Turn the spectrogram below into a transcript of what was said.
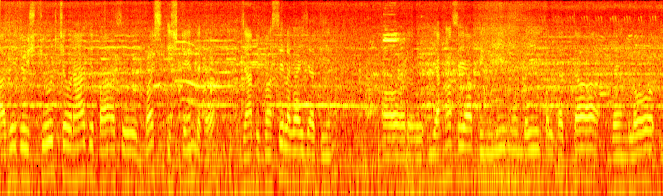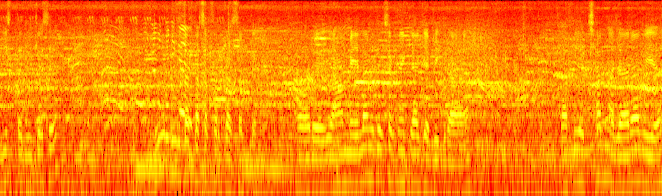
आगे जो स्टोर चौराहा के पास बस स्टैंड है, जहाँ पे बसें लगाई जाती हैं। और यहाँ से आप दिल्ली, मुंबई, कलकत्ता, बेंगलोर इस तरीके से दूर दूर तक का सफ़र कर सकते हैं। और यहाँ मेला में देख सकते हैं क्या क्या बिक रहा है। काफ़ी अच्छा नज़ारा भी है।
